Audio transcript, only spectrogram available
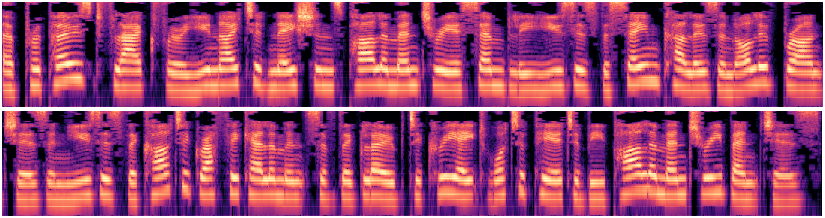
A proposed flag for a United Nations Parliamentary Assembly uses the same colors and olive branches and uses the cartographic elements of the globe to create what appear to be parliamentary benches.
